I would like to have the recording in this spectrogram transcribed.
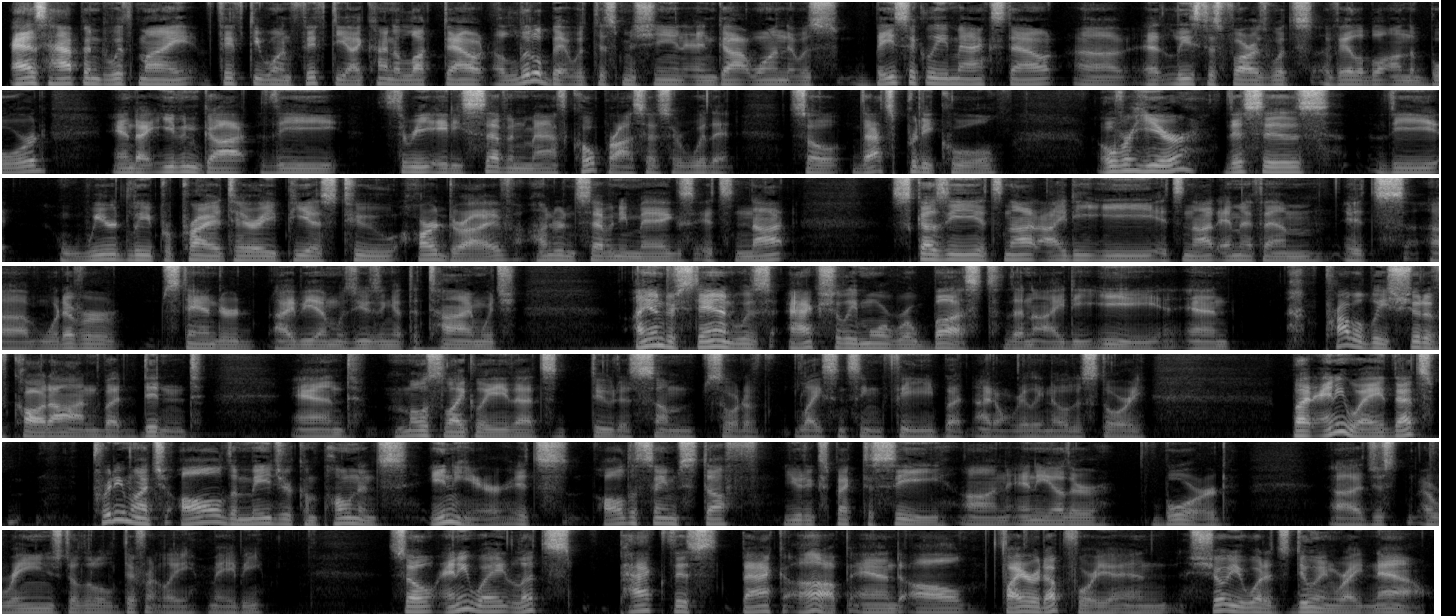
As happened with my 5150, I kind of lucked out a little bit with this machine and got one that was basically maxed out, uh, at least as far as what's available on the board. And I even got the 387 math coprocessor with it. So that's pretty cool. Over here, this is the weirdly proprietary PS2 hard drive, 170 megs. It's not SCSI, it's not IDE, it's not MFM, it's uh, whatever standard IBM was using at the time, which I understand was actually more robust than IDE and probably should have caught on but didn't. And most likely that's due to some sort of licensing fee, but I don't really know the story. But anyway, that's pretty much all the major components in here. It's all the same stuff you'd expect to see on any other board, uh, just arranged a little differently, maybe. So anyway, let's pack this back up and I'll fire it up for you and show you what it's doing right now.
